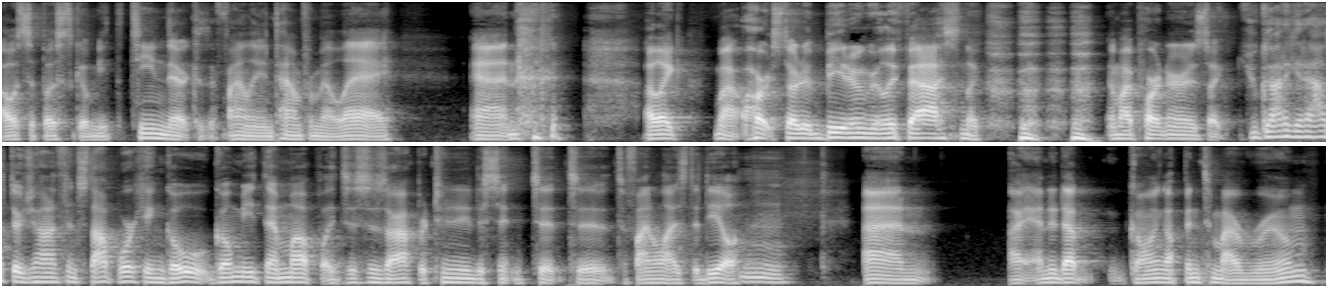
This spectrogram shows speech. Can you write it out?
I was supposed to go meet the team there because they're finally in town from LA, and I like my heart started beating really fast and like and my partner is like you got to get out there jonathan stop working go go meet them up like this is our opportunity to sit, to to to finalize the deal Mm. and i ended up going up into my room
